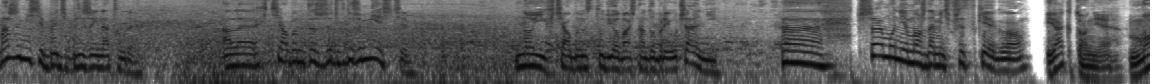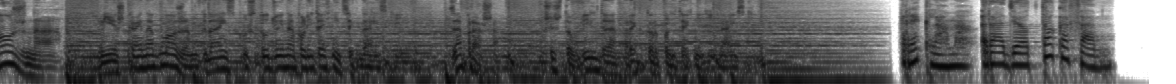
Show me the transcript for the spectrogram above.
Marzy mi się być bliżej natury, ale chciałbym też żyć w dużym mieście. No i chciałbym studiować na dobrej uczelni. Ech, czemu nie można mieć wszystkiego? Jak to nie? Można! Mieszkaj nad morzem w Gdańsku, studiuj na Politechnice Gdańskiej. Zapraszam. Krzysztof Wilde, rektor Politechniki Gdańskiej. Reklama. Radio TOK FM.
